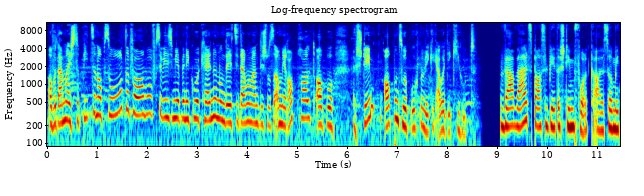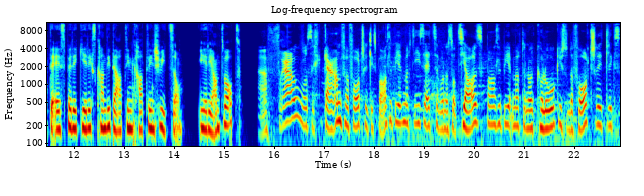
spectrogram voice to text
Aber von dem her ist es ein bisschen ein absurder Vorwurf gewesen, weil sie mich eben nicht gut kennen und jetzt in dem Moment ist was an mir abgehalten. Aber es stimmt, ab und zu braucht man wirklich auch eine dicke Haut. Wer wählt das Baselbieter Stimmvolk also mit der SP-Regierungskandidatin Katrin Schweizer? Ihre Antwort? Eine Frau, die sich gerne für ein fortschrittliches Baselbiet einsetzen möchte, die ein soziales Baselbiet möchte, ein ökologisches und ein fortschrittliches,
